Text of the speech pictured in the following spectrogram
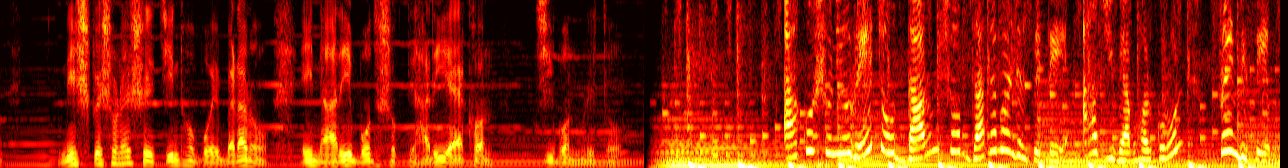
নিষ্পেষণের সেই চিহ্ন বয়ে বেড়ানো এই নারী বোধশক্তি হারিয়ে এখন জীবন মৃত। আকর্ষণীয় রেট ও দারুণ সব ডাটা বান্ডেল পেতে আজই ব্যবহার করুন ফ্রেন্ডি সিম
